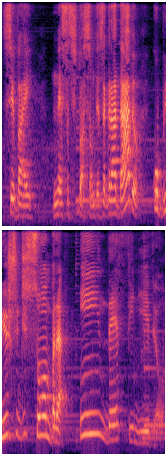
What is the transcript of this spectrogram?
Você vai, nessa situação desagradável, cobrir-se de sombra indefinível.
